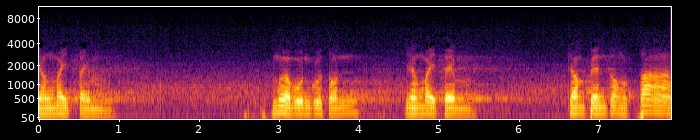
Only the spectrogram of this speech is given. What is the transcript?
ยังไม่เต็ม เมื่อบุญกุศลยังไม่เต็มจำเป็นต้องสร้าง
